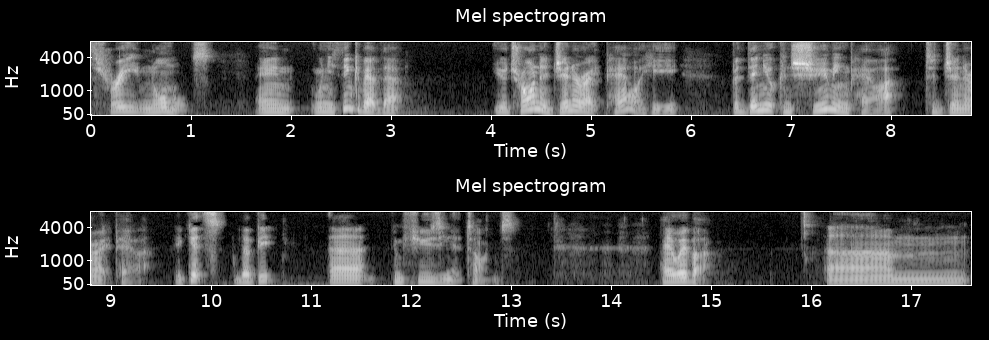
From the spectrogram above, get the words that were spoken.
three normals. And when you think about that, you're trying to generate power here, but then you're consuming power to generate power. It gets a bit uh, confusing at times. However, um,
